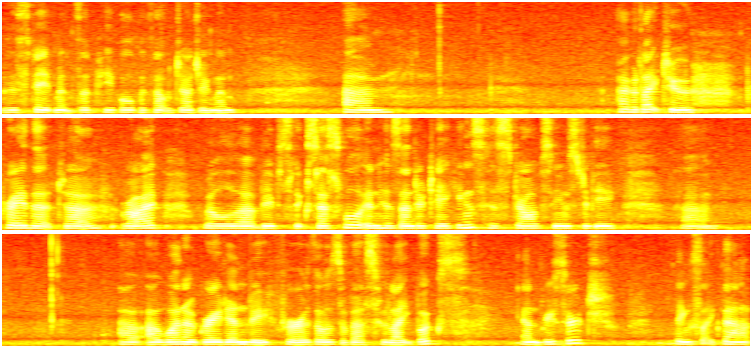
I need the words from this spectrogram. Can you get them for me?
the statements of people without judging them. Um, I would like to pray that uh, Ry will uh, be successful in his undertakings. His job seems to be uh, a, a one of great envy for those of us who like books and research, things like that.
